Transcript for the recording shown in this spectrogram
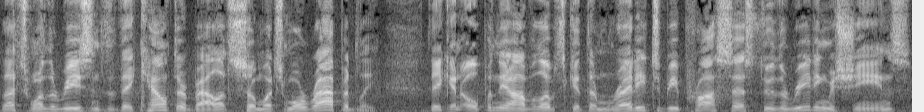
That's one of the reasons that they count their ballots so much more rapidly. They can open the envelopes, get them ready to be processed through the reading machines.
